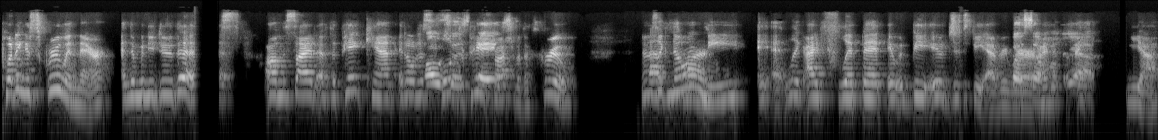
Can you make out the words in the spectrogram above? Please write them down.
putting a screw in there, and then when you do this on the side of the paint can, it'll just Oh, hold so your it stays. paintbrush with a screw. And I was like, knowing smart. me, it- it- like I'd flip it, it would be, it would just be Go everywhere. I somewhere, just- I- yeah. yeah.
